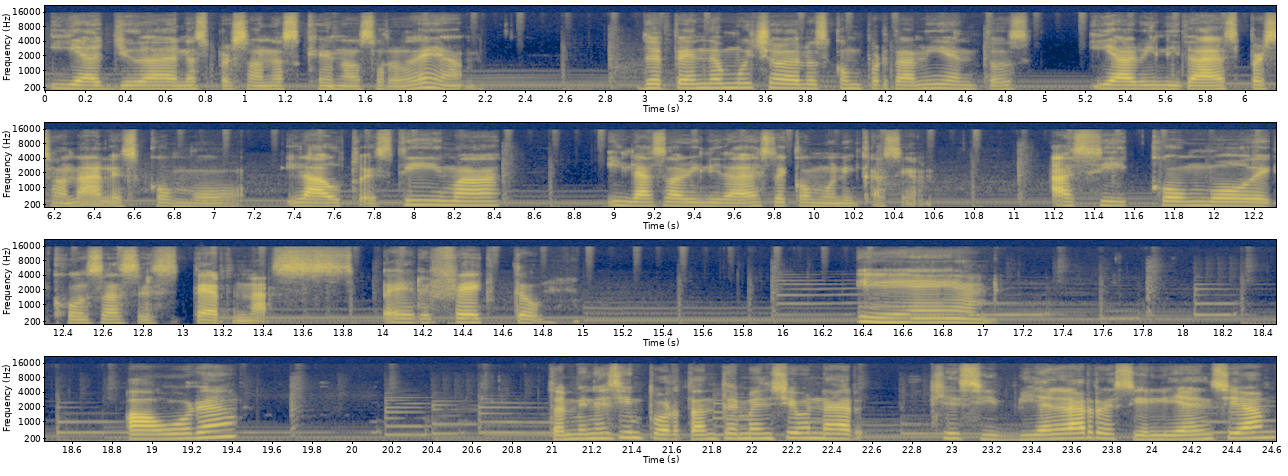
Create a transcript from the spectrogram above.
y ayuda de las personas que nos rodean. Depende mucho de los comportamientos y habilidades personales como la autoestima y las habilidades de comunicación, así como de cosas externas. Perfecto. Eh, Ahora, también es importante mencionar que si bien la resiliencia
